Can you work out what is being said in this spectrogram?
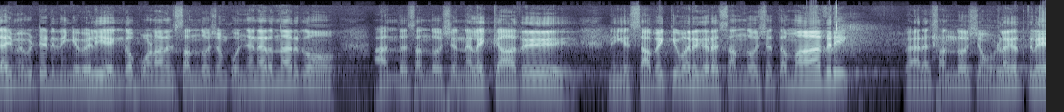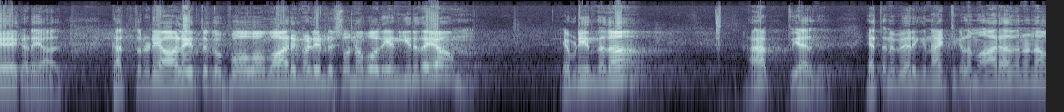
டைமை விட்டுட்டு நீங்கள் வெளியே எங்கே போனாலும் சந்தோஷம் கொஞ்ச நேரம் தான் இருக்கும். அந்த சந்தோஷம் நிலைக்காது. நீங்கள் சபைக்கு வருகிற சந்தோஷத்தை மாதிரி. வேறு சந்தோஷம் உலகத்திலே கிடையாது. கத்தருடைய ஆலயத்துக்கு போவோம் வாருங்கள் என்று சொன்னபோது என் இருதயம் எப்படி இருந்ததா? ஹாப்பியாக இருந்தது. எத்தனை பேருக்கு ஞாயிற்றுக்கிழமை ஆராதனைனா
